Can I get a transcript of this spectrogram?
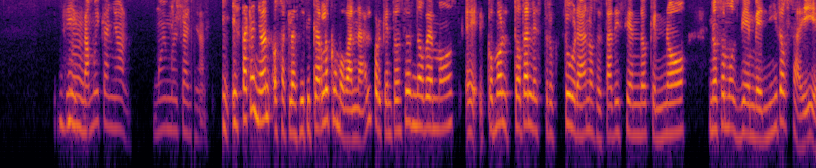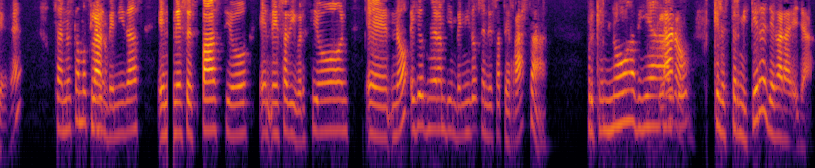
sí, está muy cañón. Muy, muy cañón. Y está cañón, o sea, clasificarlo como banal, porque entonces no vemos eh, cómo toda la estructura nos está diciendo que no, no somos bienvenidos ahí, ¿eh? O sea, no estamos bienvenidas en ese espacio, en esa diversión, eh, ¿no? Ellos no eran bienvenidos en esa terraza, porque no había algo que les permitiera llegar a ella.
